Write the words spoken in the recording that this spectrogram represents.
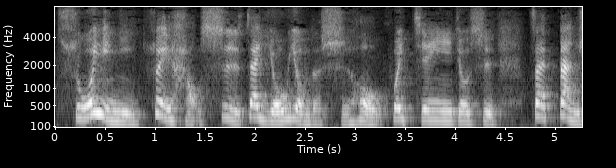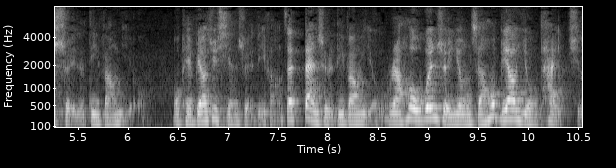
所以你最好是在游泳的时候会建议就是在淡水的地方游，OK，不要去咸水的地方，在淡水的地方游，然后温水用，然后不要游太久，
